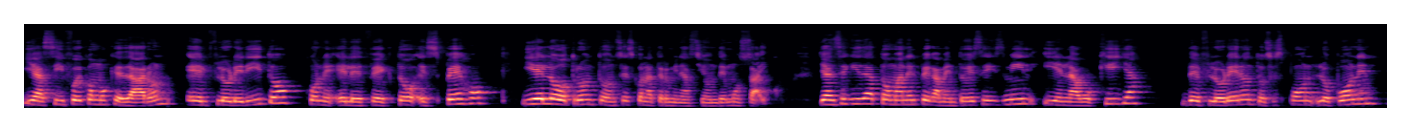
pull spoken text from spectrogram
Y así fue como quedaron el florerito con el efecto espejo y el otro entonces con la terminación de mosaico. Ya enseguida toman el pegamento de 6000 y en la boquilla de florero entonces lo ponen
